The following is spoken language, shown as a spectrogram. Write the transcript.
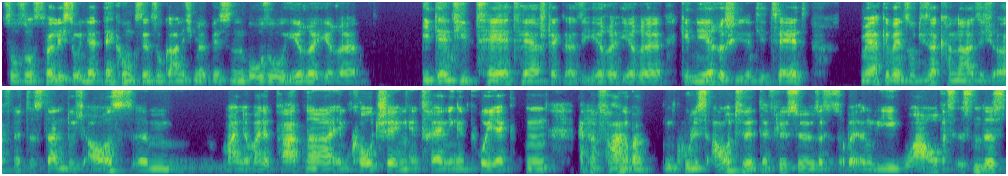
so, so völlig so in der Deckung sind, so gar nicht mehr wissen, wo so ihre, ihre Identität hersteckt, also ihre, ihre generische Identität. Ich merke, wenn so dieser Kanal sich öffnet, ist dann durchaus ähm, meine, meine Partner im Coaching, im Training, in Projekten einfach fragen, aber ein cooles Outfit, der Flüsse, das ist aber irgendwie, wow, was ist denn das?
